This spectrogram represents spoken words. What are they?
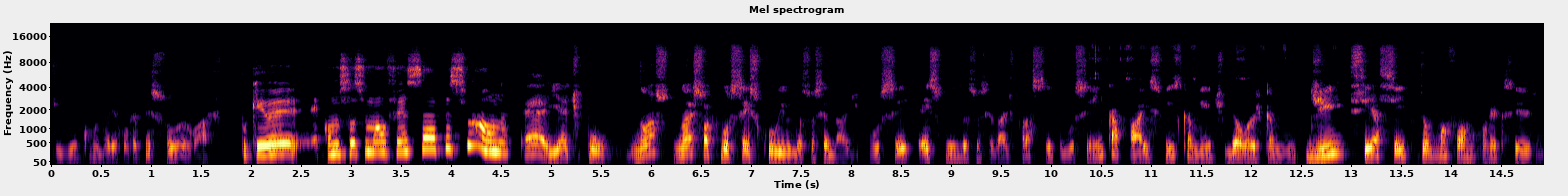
diria, incomodaria qualquer pessoa, eu acho. Porque é, é como se fosse uma ofensa pessoal, né? É, e é tipo, não é, não é só que você é excluído da sociedade, você é excluído da sociedade para sempre. Você é incapaz fisicamente, biologicamente, de ser aceito de alguma forma, qualquer que seja.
